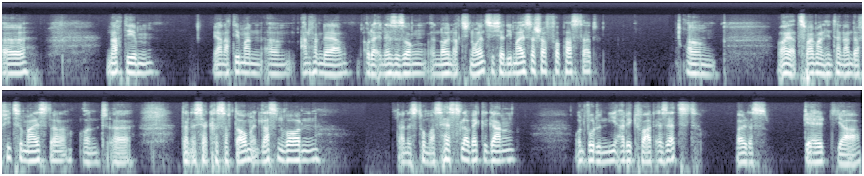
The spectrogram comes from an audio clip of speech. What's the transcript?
Äh, nachdem, ja, nachdem man ähm, Anfang der oder in der Saison 89, 90 ja die Meisterschaft verpasst hat. Ähm, war ja zweimal hintereinander Vizemeister und äh, dann ist ja Christoph Daum entlassen worden. Dann ist Thomas Hessler weggegangen und wurde nie adäquat ersetzt, weil das Geld ja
